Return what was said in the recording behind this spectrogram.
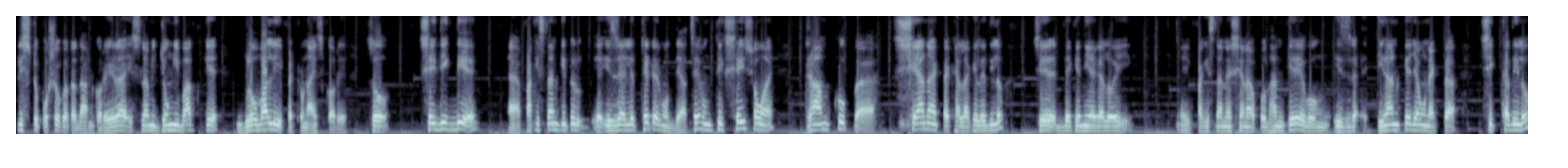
পৃষ্ঠপোষকতা দান করে। এরা ইসলামী জঙ্গিবাদকে গ্লোবালি প্যাট্রোনাইজ করে। সো সেই দিক দিয়ে পাকিস্তান কিন্তু ইসরায়েলের থ্রেটের মধ্যে আছে এবং ঠিক সেই সময় ট্রাম্প খুব সেয়ানা একটা খেলা খেলে দিল। সে ডেকে নিয়ে গেল এই পাকিস্তানের সেনা প্রধানকে এবং ইসরা- ইরানকে যেমন একটা শিক্ষা দিল।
